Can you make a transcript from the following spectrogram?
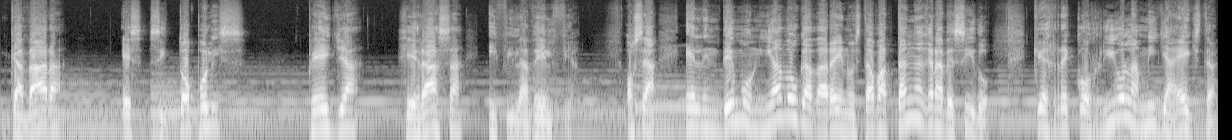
Gadara, Escitópolis, Pella, Gerasa y Filadelfia. O sea, el endemoniado Gadareno estaba tan agradecido que recorrió la milla extra.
